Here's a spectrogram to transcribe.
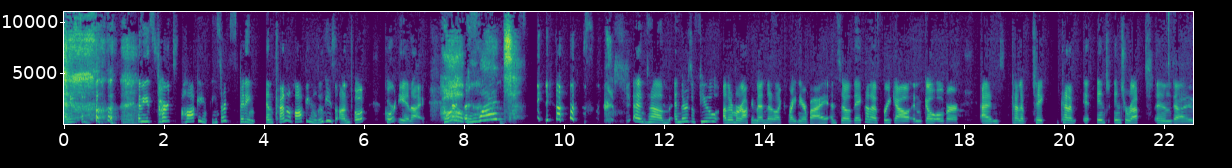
And he and he starts hawking he starts spitting and kind of hawking loogies on both courtney and i. What? and um and there's a few other moroccan men that are like right nearby. And so they kind of freak out and go over and kind of take kind of in- interrupt and uh,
